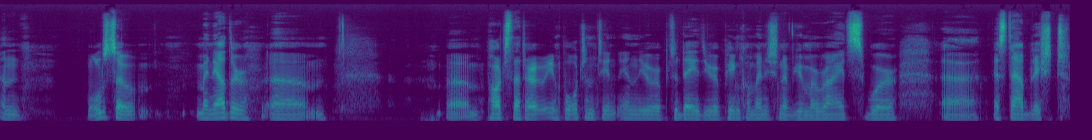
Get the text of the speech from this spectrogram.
and also many other um, um, parts that are important in, in Europe today, the European Convention of Human Rights, were uh, established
